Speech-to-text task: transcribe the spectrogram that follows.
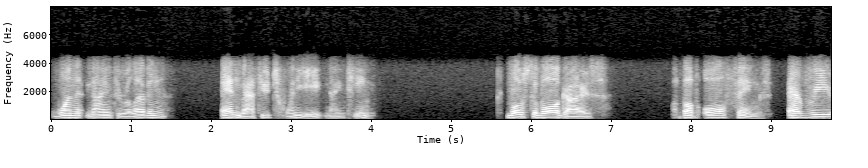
1 9 through 11, and Matthew 28 19. Most of all, guys, above all things, every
